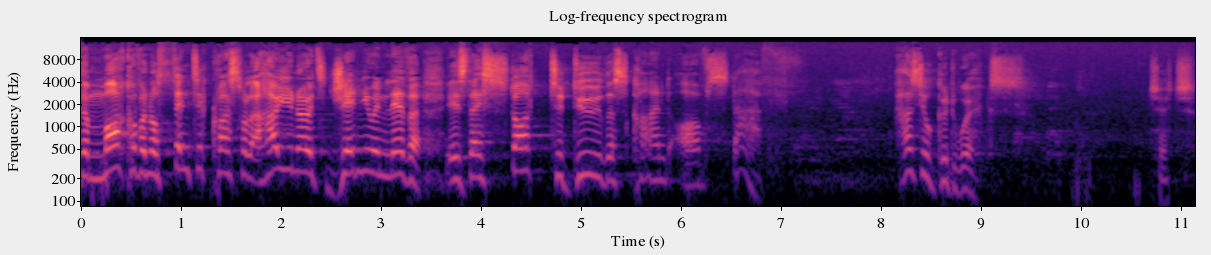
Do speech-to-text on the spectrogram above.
the mark of an authentic Christ follower, how you know it's genuine leather is they start to do this kind of stuff. How's your good works, church?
